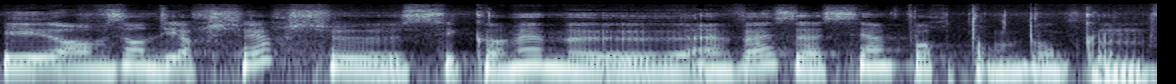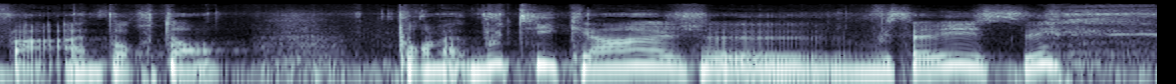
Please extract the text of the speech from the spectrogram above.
et en faisant des recherches, euh, c'est quand même euh, un vase assez important. Donc, euh, enfin, important. Pour ma boutique, hein, je, vous savez, c'est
